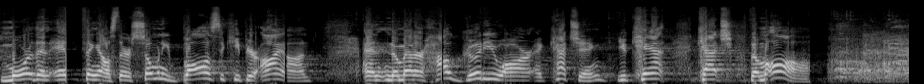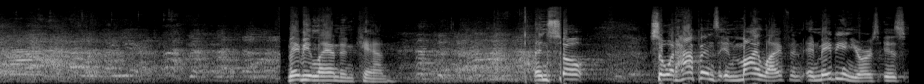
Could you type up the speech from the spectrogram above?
More than anything else. There are so many balls to keep your eye on. And no matter how good you are at catching, you can't catch them all. Maybe Landon can. And so, so, what happens in my life, and, and maybe in yours, is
